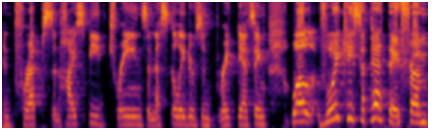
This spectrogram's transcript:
and preps and high speed trains and escalators and breakdancing, while Voi che sapete from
